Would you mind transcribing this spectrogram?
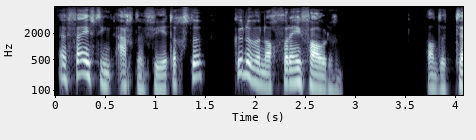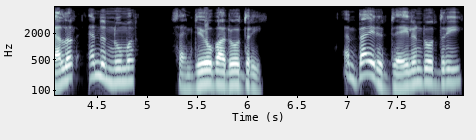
en 15 48ste kunnen we nog vereenvoudigen. Want de teller en de noemer zijn deelbaar door 3. En beide delen door 3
